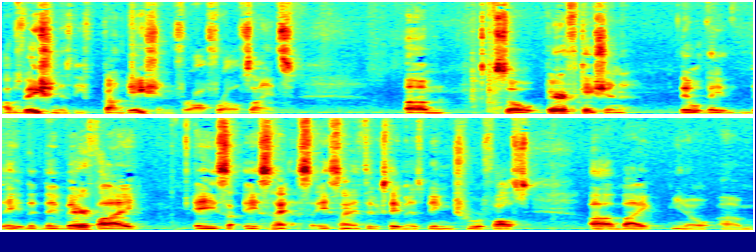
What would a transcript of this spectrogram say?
Observation is the foundation for all for all of science. Um, so verification, they they they they verify a, a, a scientific statement as being true or false uh, by you know um,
